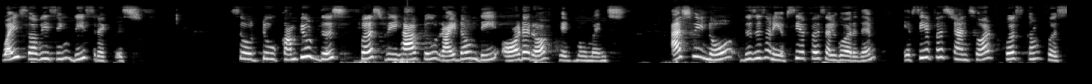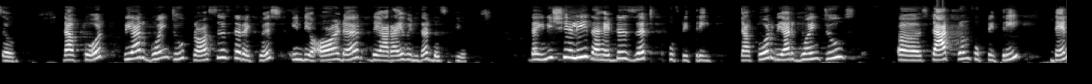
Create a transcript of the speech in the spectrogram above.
while servicing these requests. So to compute this first we have to write down the order of head movements. As we know this is an FCFS algorithm. FCFS stands for first come first serve. Therefore we are going to process the request in the order they arrive in the disk queue. The initially the head is at 53. Therefore, we are going to uh, start from 53. Then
